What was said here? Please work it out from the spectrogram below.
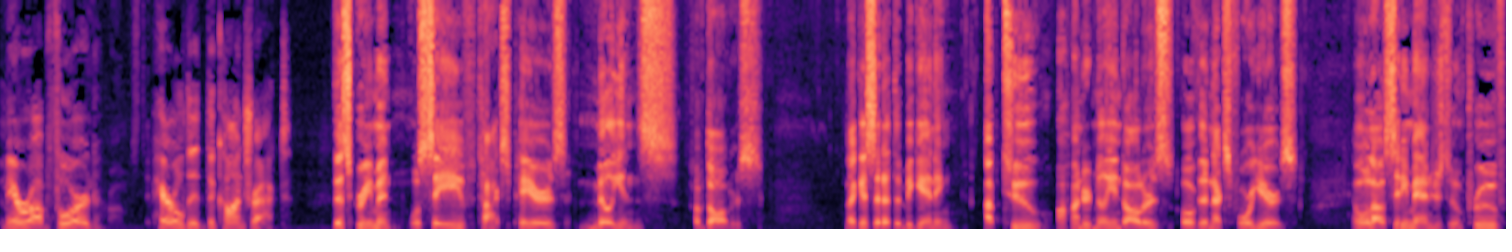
Mayor Rob Ford heralded the contract. This agreement will save taxpayers millions of dollars. Like I said at the beginning, up to $100 million over the next four years and will allow city managers to improve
